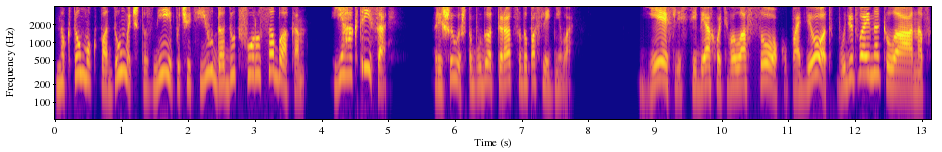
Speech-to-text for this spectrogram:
но кто мог подумать, что змеи по чутью дадут фору собакам? «Я актриса!» Решила, что буду отпираться до последнего. «Если с тебя хоть волосок упадет, будет война кланов.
